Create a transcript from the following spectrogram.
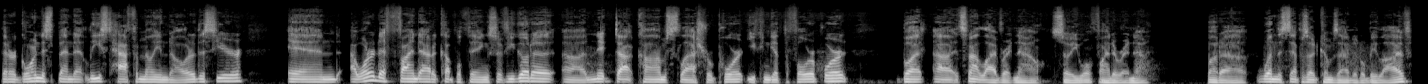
that are going to spend at least half a million dollar this year. And I wanted to find out a couple things. So if you go to uh, nick.com slash report, you can get the full report, but uh, it's not live right now. So you won't find it right now. But uh, when this episode comes out, it'll be live.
